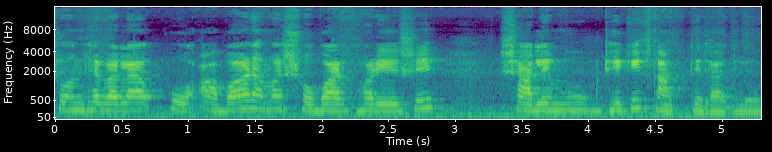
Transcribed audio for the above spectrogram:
সন্ধেবেলা ও আবার আমার শোবার ঘরে এসে শালে মুখ ঢেকে কাঁদতে লাগল।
